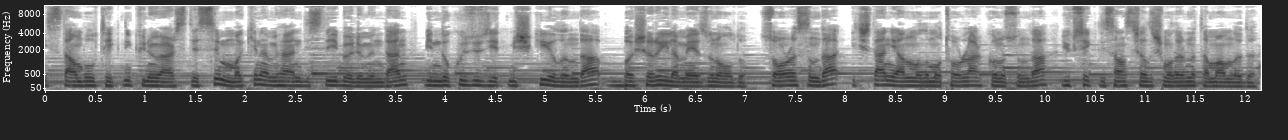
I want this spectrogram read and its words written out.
İstanbul Teknik Üniversitesi Makine Mühendisliği bölümünden 1972 yılında başarıyla mezun oldu. Sonrasında içten yanmalı motorlar konusunda yüksek lisans çalışmalarını tamamladı.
